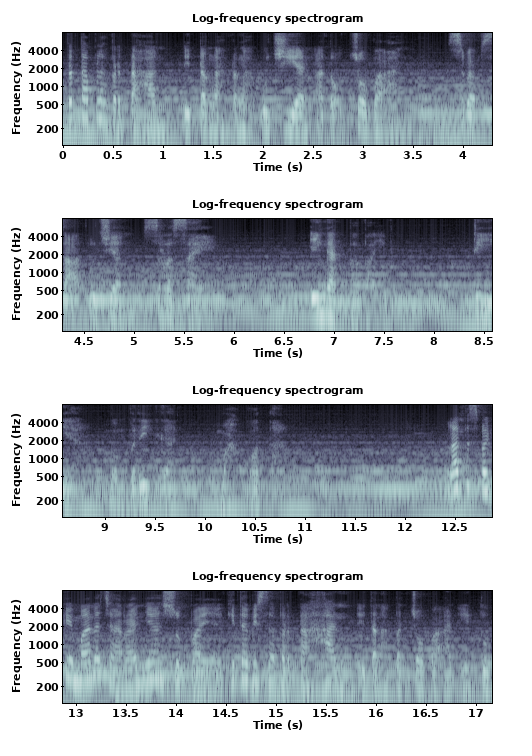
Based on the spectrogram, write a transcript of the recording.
Tetaplah bertahan di tengah-tengah ujian atau cobaan, sebab saat ujian selesai, ingat Bapak Ibu, Dia memberikan mahkota. Lantas bagaimana caranya supaya kita bisa bertahan di tengah pencobaan itu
